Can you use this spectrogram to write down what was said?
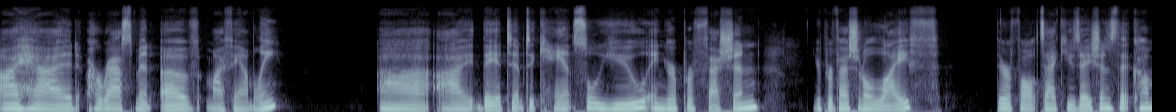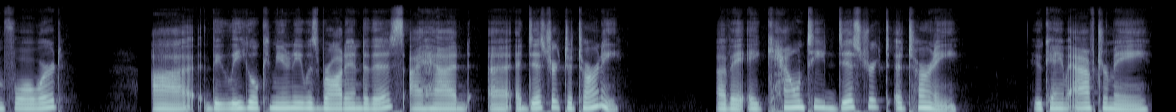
I had harassment of my family. Uh, I they attempt to cancel you in your profession your professional life. There are false accusations that come forward. Uh, the legal community was brought into this. I had a, a district attorney of a, a, county district attorney who came after me,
